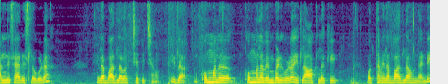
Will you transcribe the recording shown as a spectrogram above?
అన్ని శారీస్లో కూడా ఇలా బాద్ల వర్క్ చేపించాము ఇలా కొమ్మల కొమ్మల వెంబడి కూడా ఇట్లా ఆకులకి మొత్తం ఇలా బాద్లా ఉందండి.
